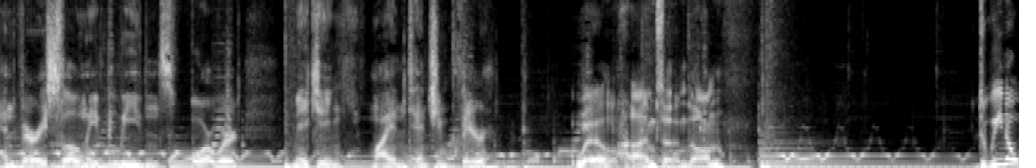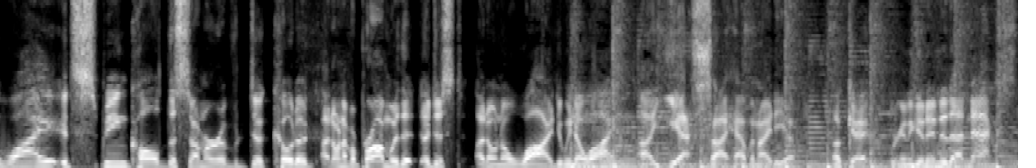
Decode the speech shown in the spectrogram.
and very slowly leans forward, making my intention clear. Well, I'm turned on. Do we know why it's being called the summer of Dakota? I don't have a problem with it. I just I don't know why. Do we know why? uh, yes, I have an idea. Okay, we're gonna get into that next.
